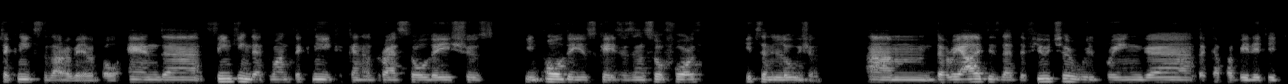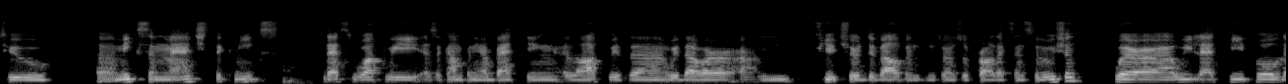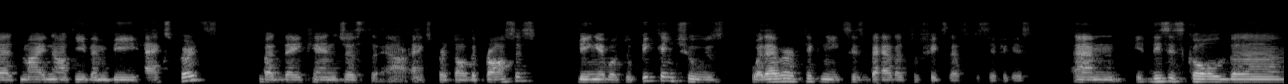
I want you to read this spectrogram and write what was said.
techniques that are available and uh, thinking that one technique can address all the issues in all the use cases and so forth, it's an illusion. Um, the reality is that the future will bring uh, the capability to uh, mix and match techniques. That's what we as a company are betting a lot with, uh, with our um, future development in terms of products and solutions, where we let people that might not even be experts but they can just are expert of the process, being able to pick and choose whatever techniques is better to fix that specific issue. Um, this is called, uh,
